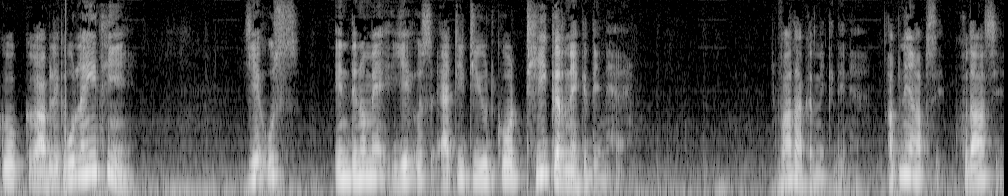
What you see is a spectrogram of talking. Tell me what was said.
को काबिल कबूल नहीं थी, ये उस, इन दिनों में ये उस एटीट्यूड को ठीक करने के दिन है, वादा करने के दिन है, अपने आप से, खुदा से।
